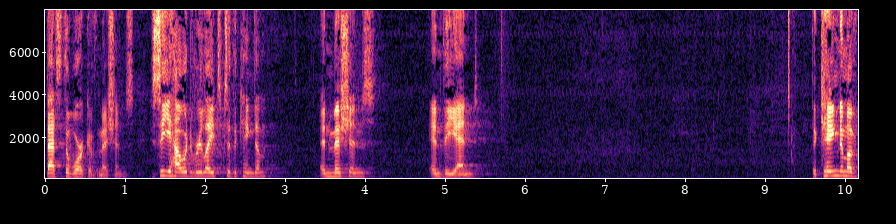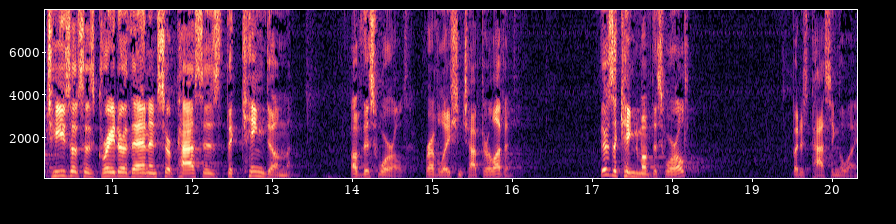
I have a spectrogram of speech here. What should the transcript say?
That's the work of missions. See how it relates to the kingdom and missions in the end? The kingdom of Jesus is greater than and surpasses the kingdom of this world. Revelation chapter 11. There's a kingdom of this world, but it's passing away.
